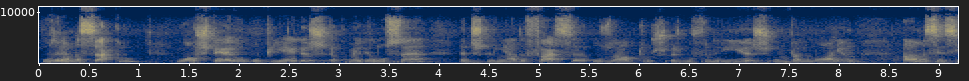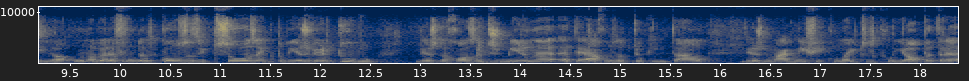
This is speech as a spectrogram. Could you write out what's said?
O drama sacro, o austero, o piegas, a comédia louçã, a desgrenhada farsa, os autos, as bufanerias, um pandemónio, alma sensível, uma barafunda de coisas e pessoas em que podias ver tudo, desde a rosa de Esmirna até à ruda do teu quintal, desde o magnífico leito de Cleópatra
